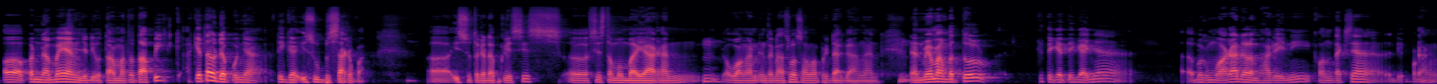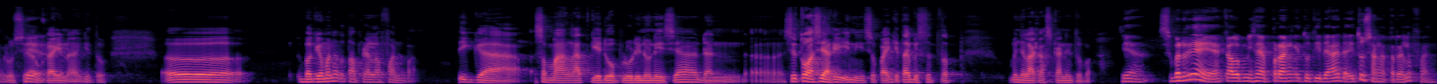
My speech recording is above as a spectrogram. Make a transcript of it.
eh, pendamaian jadi utama. Tetapi kita udah punya tiga isu besar Pak. Eh, isu terhadap krisis, eh, sistem pembayaran, Hmm. keuangan internasional sama perdagangan. Hmm. Dan memang betul ketiga-tiganya bermuara dalam hari ini konteksnya di perang Rusia Iya. Ukraina gitu. Eh bagaimana tetap relevan Pak? Tiga semangat G20 di Indonesia dan eh, situasi hari ini supaya kita bisa tetap menyelaraskan itu Pak. Ya, sebenarnya ya kalau misalnya perang itu tidak ada itu sangat relevan.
